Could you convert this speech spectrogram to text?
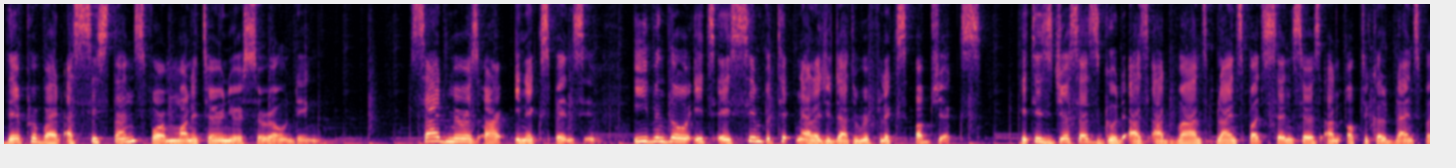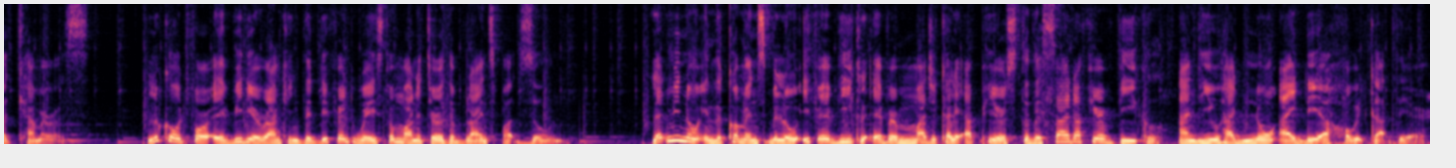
They provide assistance for monitoring your surrounding. Side mirrors are inexpensive. Even though it's a simple technology that reflects objects, it is just as good as advanced blind spot sensors and optical blind spot cameras. Look out for a video ranking the different ways to monitor the blind spot zone. Let me know in the comments below if a vehicle ever magically appears to the side of your vehicle and you had no idea how it got there.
